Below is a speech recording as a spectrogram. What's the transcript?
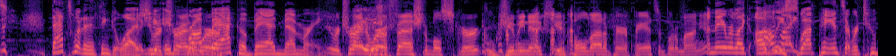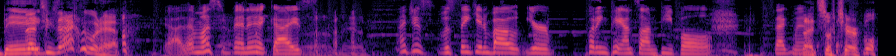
That's what I think it was. You were it trying to brought wear- back a bad memory. You were trying to wear a fashionable skirt, and Jimmy next to you pulled out a pair of pants and put them on you. And they were like oh, ugly like- sweatpants that were too big. That's exactly what happened. yeah, that must have been it, guys. Oh man, I just was thinking about your putting pants on people segment. that's so terrible.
